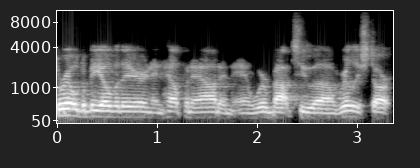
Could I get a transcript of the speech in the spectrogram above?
thrilled to be over there and, and helping out, and and we're about to uh, really start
